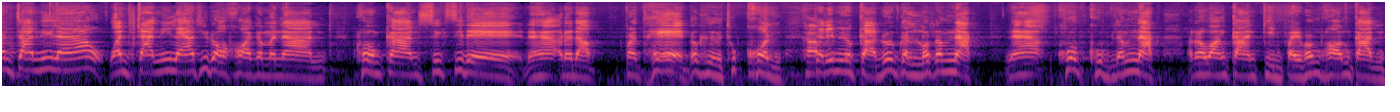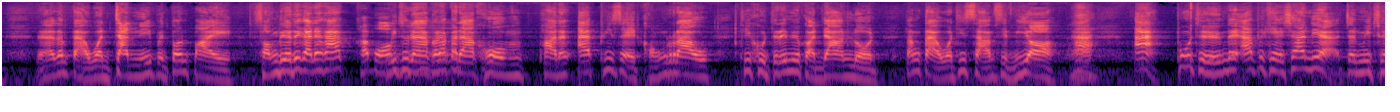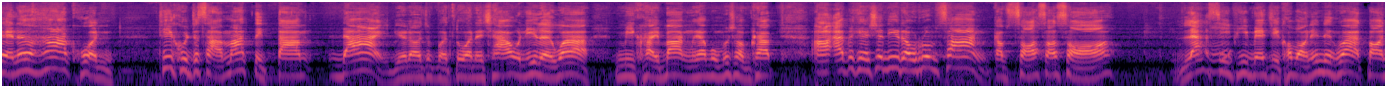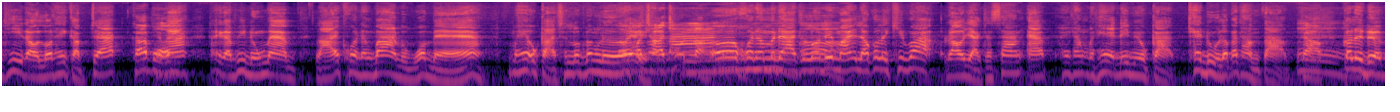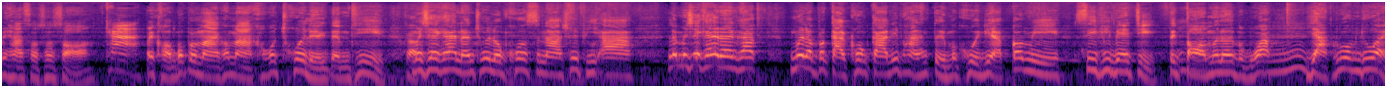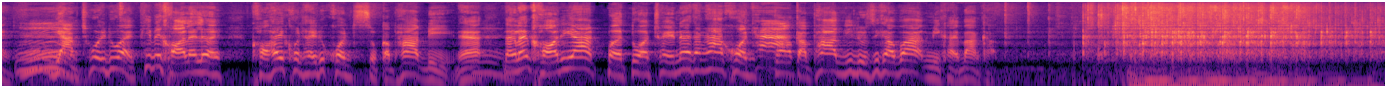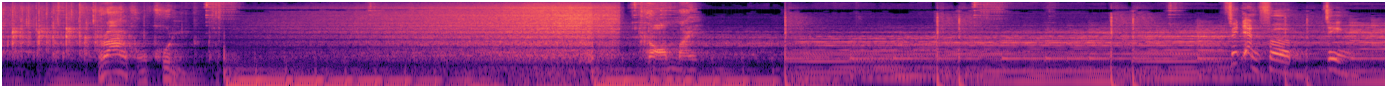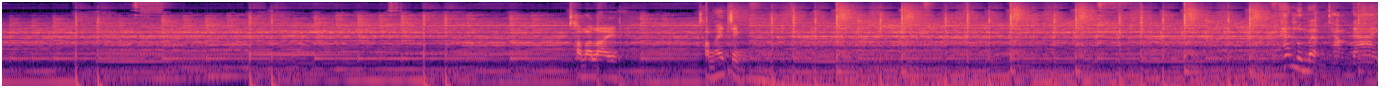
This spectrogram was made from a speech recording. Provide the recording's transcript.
วันจันทร์นี้แล้ว วันจันทร์นี้แล้วที่รอคอยกันมานาน โครงการ 60 day นะฮะ ระดับประเทศก็คือทุกคนครับจะได้มีโอกาสร่วมกันลดน้ำหนักนะฮะ ควบคุมน้ำหนัก ระวังการกินไปพร้อมๆกันนะฮะตั้งแต่วันจันทร์นี้เป็นต้นไป 2 เดือนด้วยกันนะครับ ครับผม มิถุนายนกรกฎาคม ผ่านทางแอปพิเศษของเรา ที่คุณจะได้มีโอกาสดาวน์โหลด ตั้งแต่วันที่ 30มิยอนะอะพูดถึงในแอปพลิเคชันเนี่ยจะมีเทรนเนอร์5คน ที่คุณจะสามารถติดตามได้ เดี๋ยวเราจะเปิดตัวในเช้าวันนี้เลยว่ามีใครบ้างนะครับคุณผู้ชมครับอ่าแอปพลิเคชันนี้เราร่วมสร้างกับสสสและ CP Magic เขาบอกนิดนึงว่าตอนที่เราลดให้กับแจ็คครับผม ใช่ไหให้กับพี่หนูแหมมหลายคนทางบ้านบอกว่าแหม ไม่ให้โอกาสฉันลดบ้างเลเออยประชาชนล่ะเออคนธรรมดาจะลดได้ไหมเราก็เลยคิดว่าเราอยากจะสร้างแอปให้ทั้งประเทศได้มีโอกาส แค่ดูแล้วก็ทำตาม ครับ ก็เลยเดินไปหาสสส ค่ะ ไปของงบประมาณเข้ามาเขาก็ช่วยเหลืออย่างเต็มที่ ครับ ไม่ใช่แค่นั้นช่วยลงโฆษณาช่วย PR และไม่ใช่แค่นั้นครับ เมื่อเราประกาศโครงการที่ผ่านทั้งตื่นมาคุยเนี่ยก็มี CP Magic ติดต่อมาเลยแบบว่าอยากร่วมด้วย อยากช่วยด้วย พี่ไม่ขออะไรเลย ขอให้คนไทยทุกคนสุขภาพดีนะฮะดังนั้นขออนุญาตเปิดตัวเทรนเนอร์ทั้ง 5 คนค่ะ กับภาพนี้ดูสิครับว่ามีใครบ้างครับ ร่างของคุณ พร้อมไหม ฟิตแอนด์เฟิร์มจริง ทำอะไร ทำให้จริง ถ้าหนุ่มแบบทำได้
